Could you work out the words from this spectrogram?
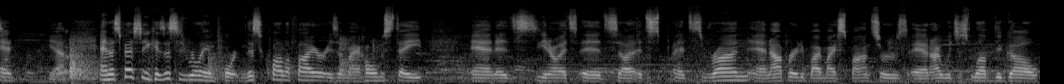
and yeah, and especially because this is really important. This qualifier is in my home state, and it's you know it's it's uh, it's it's run and operated by my sponsors, and I would just love to go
